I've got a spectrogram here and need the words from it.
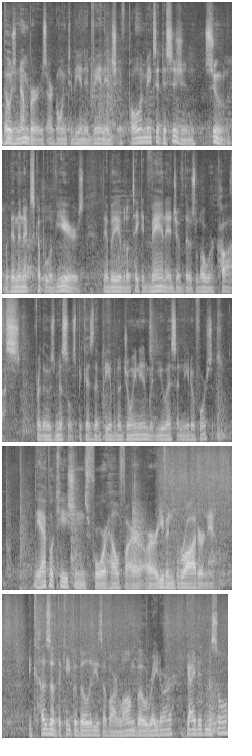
Those numbers are going to be an advantage if Poland makes a decision soon, within the next couple of years. They'll be able to take advantage of those lower costs for those missiles because they'll be able to join in with US and NATO forces. The applications for Hellfire are even broader now. Because of the capabilities of our longbow radar guided missile,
